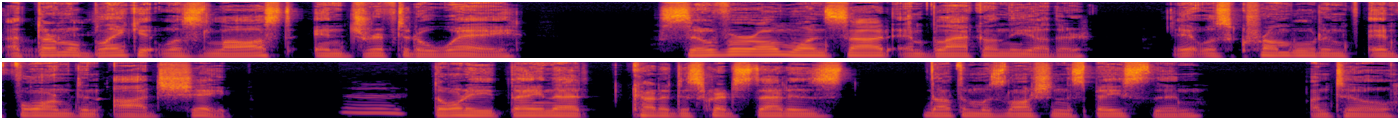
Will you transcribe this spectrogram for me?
a thermal blanket was lost and drifted away. Silver on one side and black on the other. It was crumbled and, and formed an odd shape. Hmm. The only thing that kind of discredits that is nothing was launched into space then until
